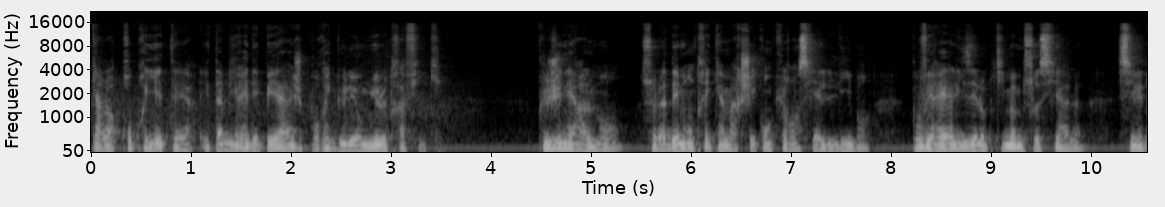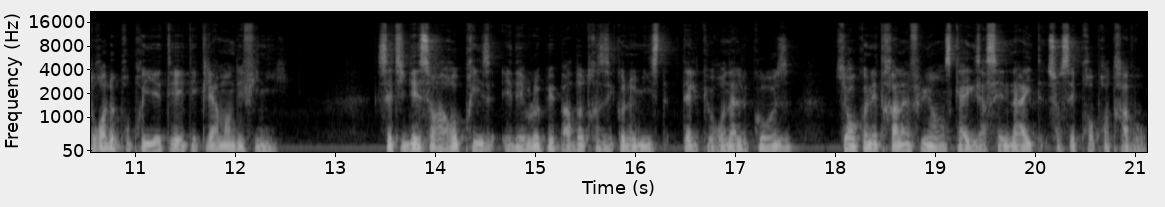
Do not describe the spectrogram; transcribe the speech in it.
car leur propriétaire établirait des péages pour réguler au mieux le trafic. Plus généralement, cela démontrait qu'un marché concurrentiel libre pouvait réaliser l'optimum social si les droits de propriété étaient clairement définis. Cette idée sera reprise et développée par d'autres économistes tels que Ronald Coase, qui reconnaîtra l'influence qu'a exercé Knight sur ses propres travaux.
